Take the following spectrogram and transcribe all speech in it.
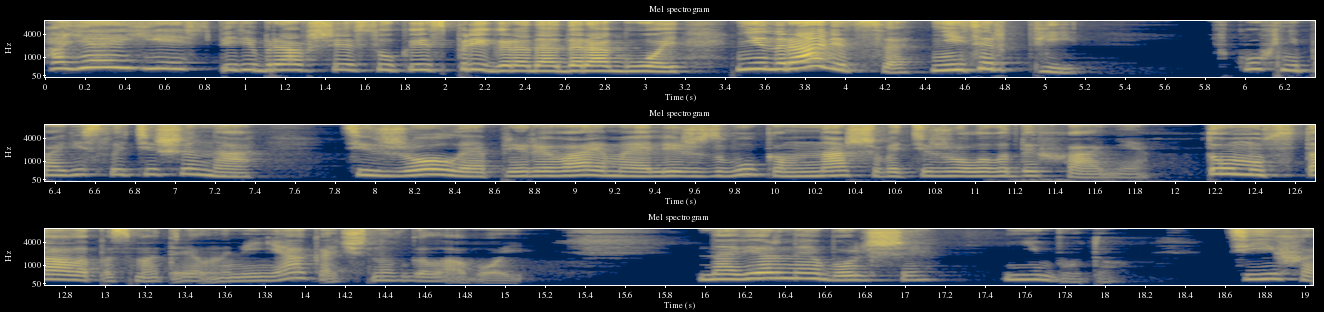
«А я и есть перебравшая сука из пригорода, дорогой. Не нравится? Не терпи». В кухне повисла тишина – тяжелая, прерываемая лишь звуком нашего тяжелого дыхания. Том устало посмотрел на меня, качнув головой. «Наверное, больше не буду». Тихо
